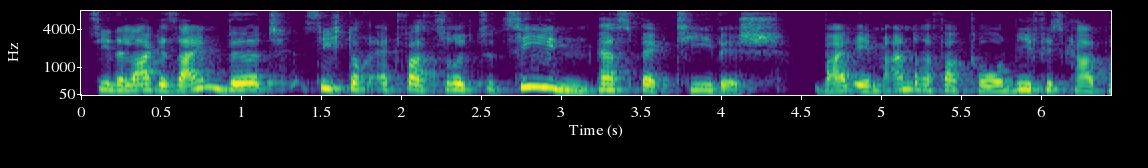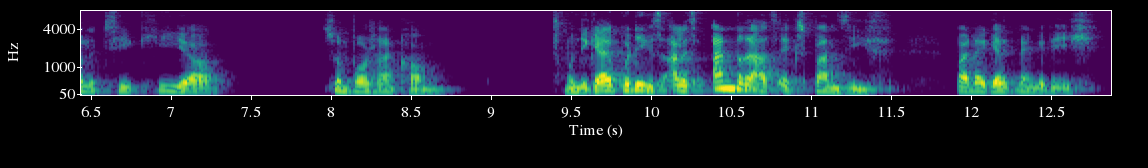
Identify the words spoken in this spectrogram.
sie in der Lage sein wird, sich doch etwas zurückzuziehen, perspektivisch, weil eben andere Faktoren wie Fiskalpolitik hier zum Vorschein kommen. Und die Geldpolitik ist alles andere als expansiv bei der Geldmenge, die ich,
